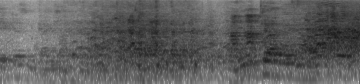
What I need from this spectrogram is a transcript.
tickets and things like that. and he would tell me, you know,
